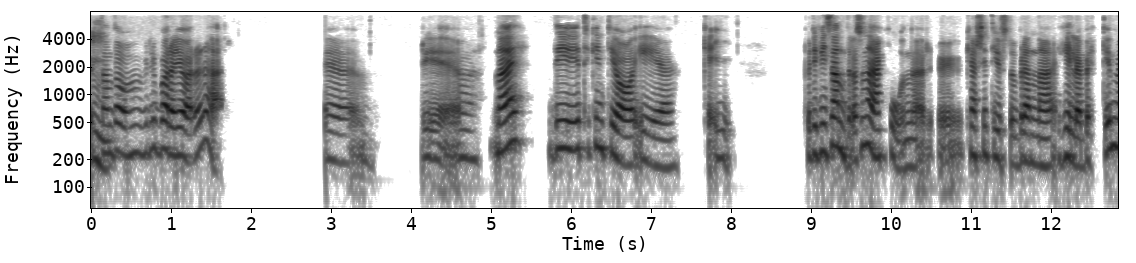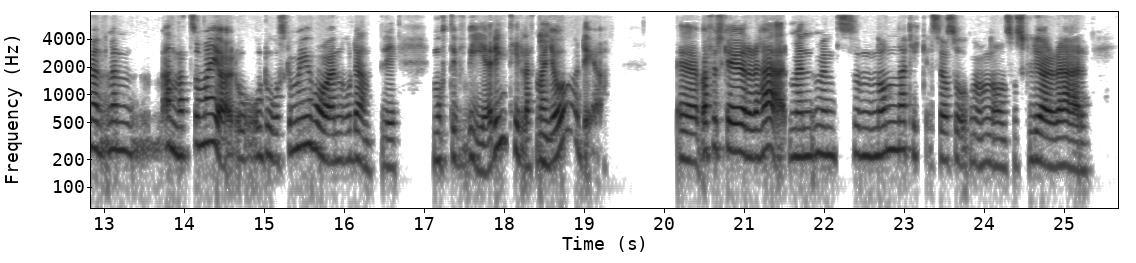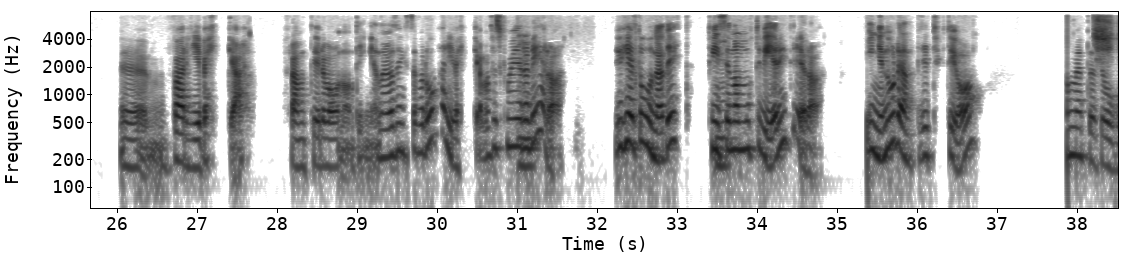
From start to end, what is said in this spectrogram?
Utan mm. de vill ju bara göra det här. Eh, det, nej, det tycker inte jag är okej. För det finns andra sådana här aktioner, eh, kanske inte just att bränna hela böcker, men, men annat som man gör. Och, och, då ska man ju ha en ordentlig motivering till att man mm. gör det. Eh, varför ska jag göra det här? Men, men som någon artikel som jag såg om någon som skulle göra det här eh, varje vecka fram till det var någonting. Och jag tänkte, vadå varje vecka? Varför ska man göra mm. det då? Det är ju helt onödigt. Finns mm. det någon motivering till det då? Ingen ordentlig tyckte jag.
